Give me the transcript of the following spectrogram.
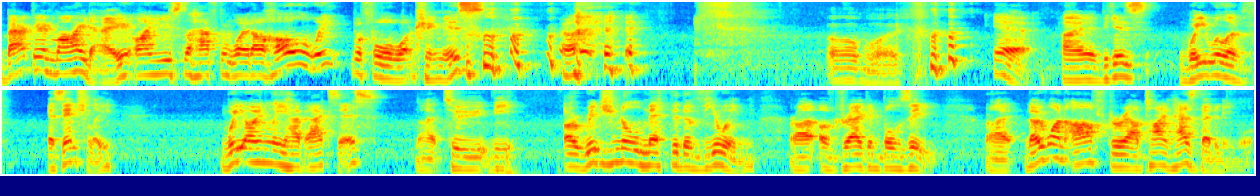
Back in my day, I used to have to wait a whole week before watching this. Oh boy. Yeah, I, because we will have essentially, we only have access uh, to the original method of viewing, right, of Dragon Ball Z, right. No one after our time has that anymore.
